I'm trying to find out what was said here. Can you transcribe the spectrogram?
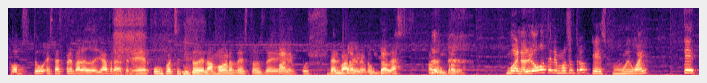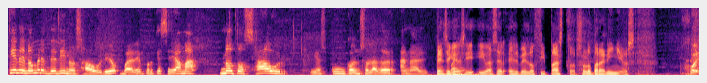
Cops, tú estás preparado ya para tener un cochecito del amor de estos de, Vale. pues, del barrio Vale, que tú apuntado. quieras. Apuntado. Bueno, luego tenemos otro que es muy guay, que tiene nombre de dinosaurio, ¿vale? Porque se llama Notosaur y es un consolador anal. Pensé ¿vale? que así iba a ser el Velocipastor, solo para niños. Joder,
